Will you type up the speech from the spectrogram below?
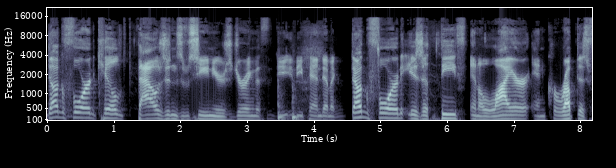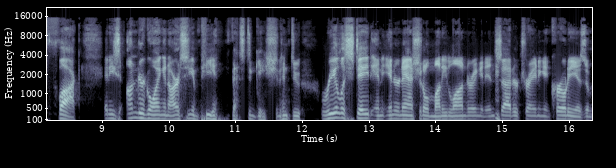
Doug Ford killed thousands of seniors during the, the the pandemic. Doug Ford is a thief and a liar and corrupt as fuck, and he's undergoing an RCMP investigation into real estate and international money laundering and insider trading and cronyism.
